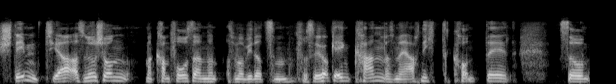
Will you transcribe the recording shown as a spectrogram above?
Stimmt, ja. Also nur schon, man kann froh sein, dass man wieder zum Friseur gehen kann, was man ja auch nicht konnte, so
